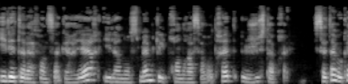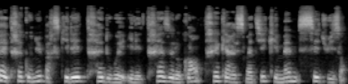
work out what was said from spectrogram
Il est à la fin de sa carrière, il annonce même qu'il prendra sa retraite juste après. Cet avocat est très connu parce qu'il est très doué, il est très éloquent, très charismatique et même séduisant.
